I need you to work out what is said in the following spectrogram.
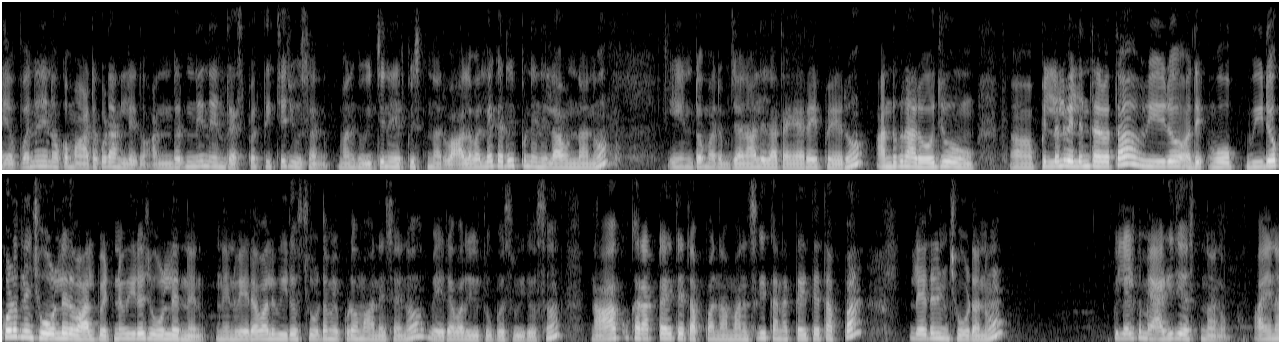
ఎవరిని నేను ఒక మాట కూడా అనలేదు. అందరినీ నేను రెస్పెక్ట్ ఇచ్చే చూశాను. మనకు విద్య నేర్పిస్తున్నారు. వాళ్ళ వల్లే కదా ఇప్పుడు నేను ఇలా ఉన్నాను. ఏంటో మరి జనాలు ఇలా తయారైపోయారు. అందుకు నా రోజు పిల్లలు వెళ్ళిన తర్వాత వీడియో అదే ఓ వీడియో కూడా నేను చూడలేదు. వాళ్ళు పెట్టిన వీడియో చూడలేదు నేను. నేను వేరే వాళ్ళ వీడియోస్ చూడడం ఎప్పుడో మానేశాను. వేరే వాళ్ళ యూట్యూబర్స్ వీడియోస్. నాకు కనెక్ట్ అయితే తప్ప నా మనసుకి కనెక్ట్ అయితే తప్ప లేదా నేను చూడను. పిల్లలకి మ్యాగీ చేస్తున్నాను. ఆయన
